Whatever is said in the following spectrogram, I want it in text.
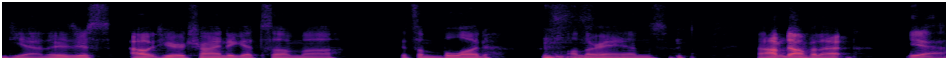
Yeah, they're just out here trying to get some uh get some blood on their hands. I'm down for that. Yeah.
